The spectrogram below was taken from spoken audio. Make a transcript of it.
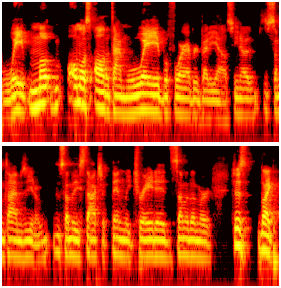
way mo- almost all the time way before everybody else you know sometimes you know some of these stocks are thinly traded some of them are just like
